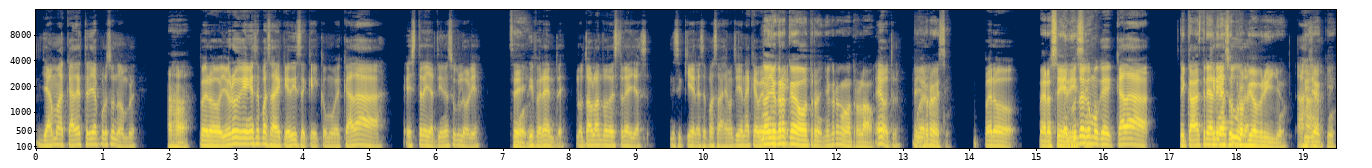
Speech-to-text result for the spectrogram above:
llama a cada estrella por su nombre. Ajá. Pero yo creo que en ese pasaje que dice que como que cada estrella tiene su gloria Sí. diferente. No está hablando de estrellas, ni siquiera ese pasaje. No tiene nada que ver No, yo creo que otro. Yo creo que en otro lado. Es otro. Sí, yo creo que sí. Pero Pero sí, el punto dice. es como que cada... Sí, cada estrella tiene su propio brillo. Dice Ajá. aquí.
